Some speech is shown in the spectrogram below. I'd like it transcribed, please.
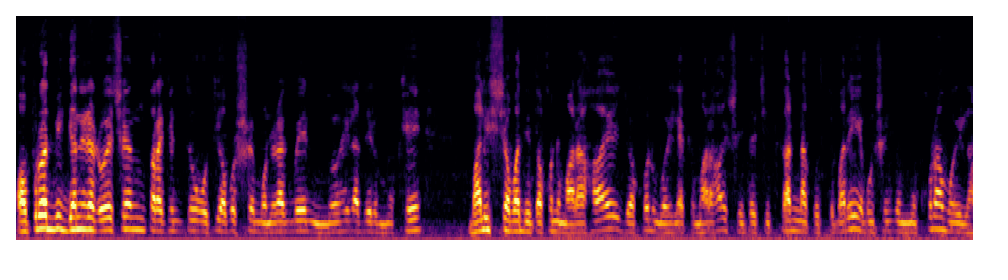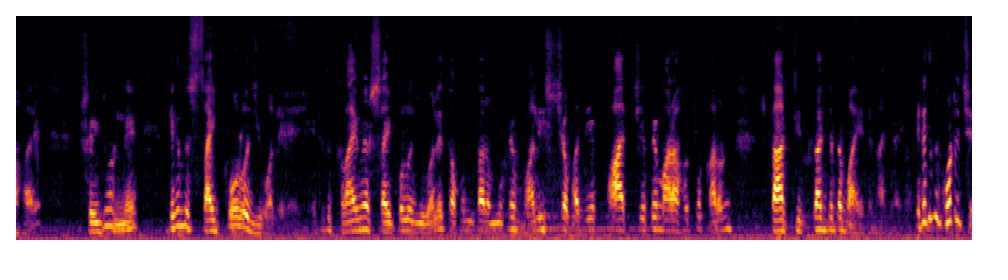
অপরাধ বিজ্ঞানীরা রয়েছেন, তারা কিন্তু অতি অবশ্যই মনে রাখবেন, মহিলাদের মুখে বালিশ চাপা দিয়ে তখন মারা হয়, যখন মহিলাকে মারা হয়, সেটা চিৎকার না করতে পারে এবং সেই যে মুখরা মহিলা হয়, সেই জন্যে এটা কিন্তু সাইকোলজি বলে। এটা ক্রাইমের সাইকোলজি বলে, তখন তার মুখে বালিশ চাপা দিয়ে পা চেপে মারা হতো, কারণ তার চিৎকার যাতে বাইরে না যায়। এটা কিন্তু ঘটেছে।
